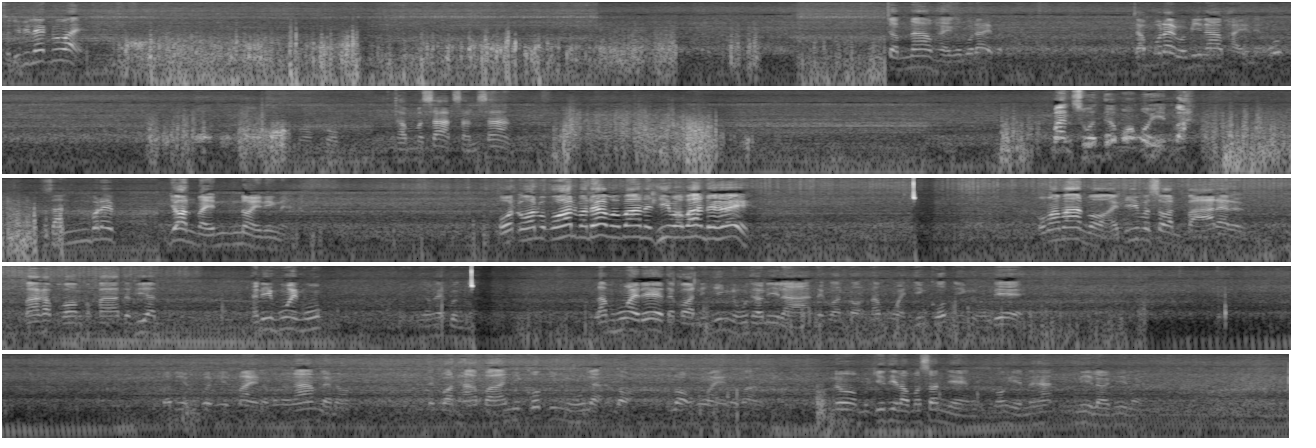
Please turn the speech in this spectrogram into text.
สวัสดีพี่เล็กด้วยำหน้าไผ่ก็บ่ได้ปะจำบ่ได้ว่ามีหน้าไผ่เนี่ยบอกผมธรรมชาติสรรสร้างบ้านสวนเธอมองบ่เห็นปะสันบ่ได้ย้อนไปหน่อยหนึงเนี่ยโอดโอดบอกโอดมาเด้อมาบ้านไอ้ที่มาบ้านเด้อเฮ้ยผมมาบ้านบ่ไอ้ที่มาซ่อนป่าได้เลย ปลาครับคลองปลาตะเพียน อันนี้ห้วยมุก เดี๋ยวให้เบิ่งก่อลำห้วยเด้ แต่ก่อนนี่ยิงหนูแถวนี้ล่ะ แต่ก่อนดอกลำห้วยยิงกบยิงหนูเด้ตอนนี้เปิดเห็ดใหม่แล้วมันก็งามแหละเนาะ แต่ก่อนหาปลายิงกบยิ่งหนูแหละหลอกหลอกห้วยนะบ้างโน่เมื่อกี้ที่เรามาซ่อนแยงมองเห็นนะฮะ นี่เลยนี่เลย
